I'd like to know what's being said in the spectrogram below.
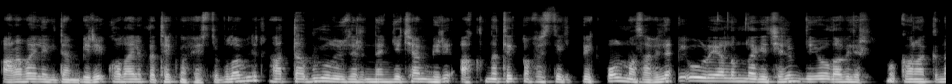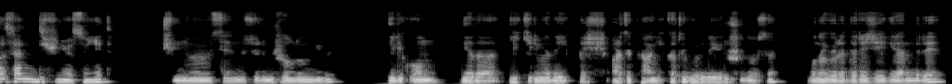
Arabayla giden biri kolaylıkla Teknofest'i bulabilir. Hatta bu yol üzerinden geçen biri aklında Teknofest'e gitmek olmasa bile bir uğrayalım da geçelim diye olabilir. Bu konu hakkında sen ne düşünüyorsun Yiğit? Şimdi Mehmet senin de söylemiş olduğun gibi ilk 10 ya da ilk 20 ya da ilk 5 artık hangi kategoride yarışılıyorsa buna göre dereceye girenleri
